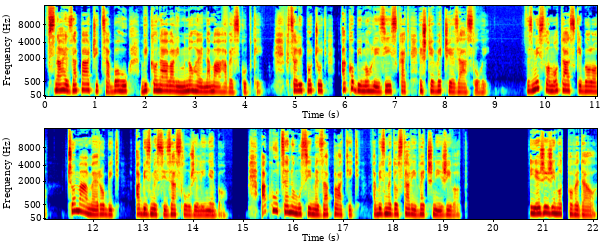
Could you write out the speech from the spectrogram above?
V snahe zapáčiť sa Bohu vykonávali mnohé namáhavé skutky. Chceli počuť, ako by mohli získať ešte väčšie zásluhy. Zmyslom otázky bolo, čo máme robiť, aby sme si zaslúžili nebo. Akú cenu musíme zaplatiť, aby sme dostali väčší život? Ježiš im odpovedal,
